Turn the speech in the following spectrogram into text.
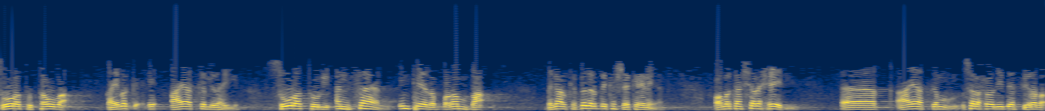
suuratu tawba qaybo aayaad ka mid ah suuratu lanfaal inteeda badanba dagaalka beder bay ka sheekeynayaan. Oo markaa sharaxeedii aayaadka sharaxoodii dee siirada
